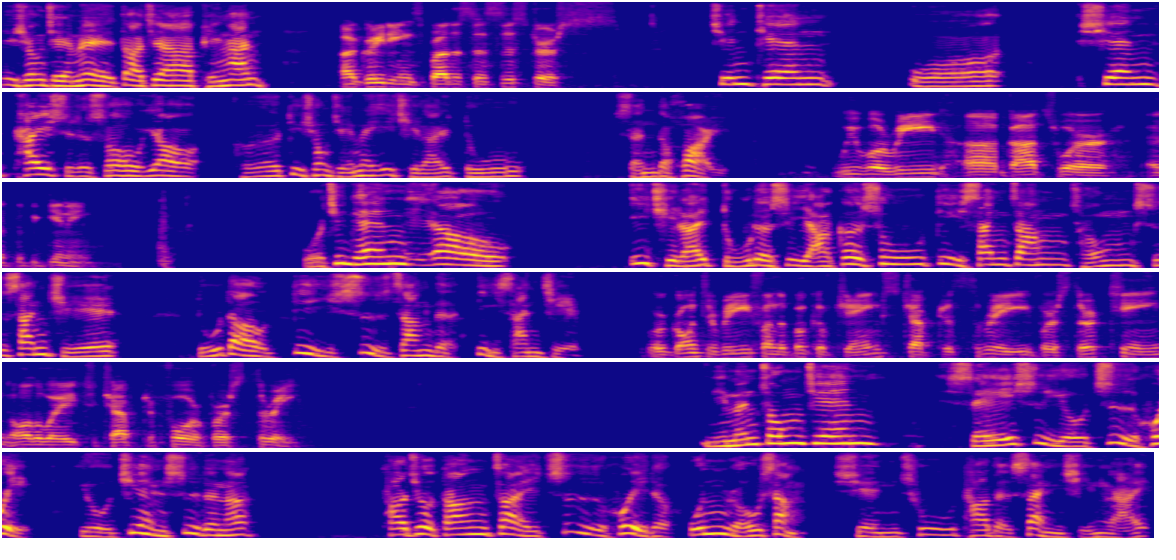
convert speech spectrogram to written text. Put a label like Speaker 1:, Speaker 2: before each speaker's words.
Speaker 1: 弟兄姐妹，大家平安。
Speaker 2: Uh, greetings, brothers and sisters.
Speaker 1: 今天我先开始的时候，要和弟兄姐妹一起来读神的话语。
Speaker 2: We will read uh, God's word at the beginning.
Speaker 1: 我今天要一起来读的是雅各书第三章，从十三节读到第四章的第三节。
Speaker 2: We're going to read from the book of James, chapter 3, verse 13, all the way to chapter 4, verse 3.
Speaker 1: 你们中间谁是有智慧、有见识的呢？他就当在智慧的温柔上显出他的善行来。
